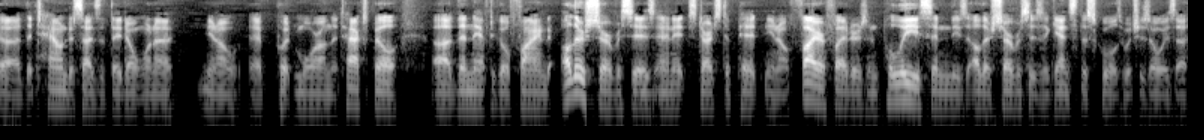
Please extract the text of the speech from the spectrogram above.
uh, the town decides that they don't want to, you know, uh, put more on the tax bill, uh, then they have to go find other services, and it starts to pit, you know, firefighters and police and these other services against the schools, which is always a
